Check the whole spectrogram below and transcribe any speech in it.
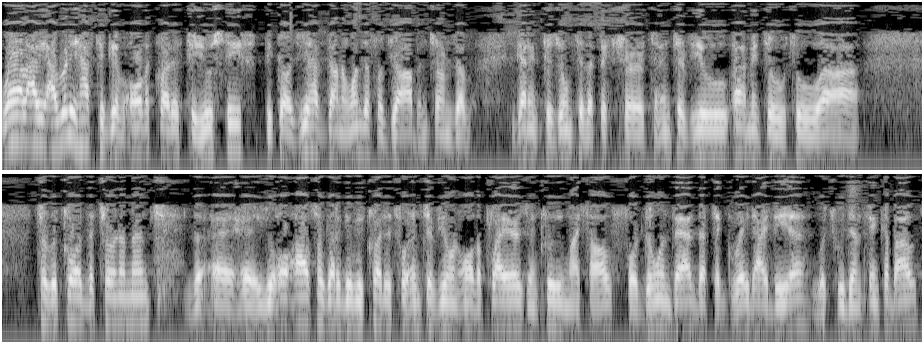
Well, I, I really have to give all the credit to you, Steve, because you have done a wonderful job in terms of getting Kozoom to the picture, to interview, I mean, to to uh, to record the tournament. The, uh, uh, you also got to give you credit for interviewing all the players, including myself, for doing that. That's a great idea, which we didn't think about.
